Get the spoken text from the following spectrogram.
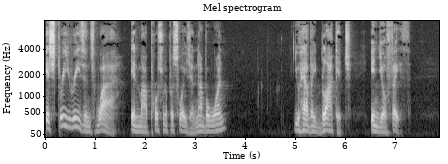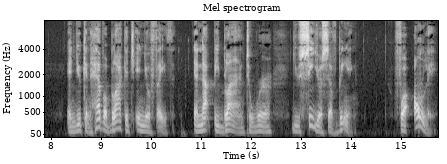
It's three reasons why in my personal persuasion. Number one, you have a blockage in your faith. And you can have a blockage in your faith and not be blind to where you see yourself being. For only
